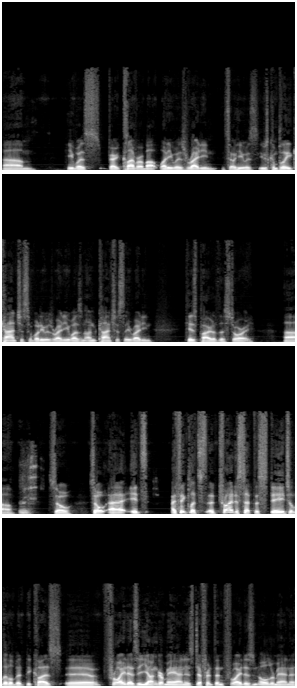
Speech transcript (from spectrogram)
um, he was very clever about what he was writing. So he was he was completely conscious of what he was writing. He wasn't unconsciously writing his part of the story. Uh, right. So So uh, it's I think let's uh, try to set the stage a little bit because uh, Freud as a younger man is different than Freud as an older man. Uh,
